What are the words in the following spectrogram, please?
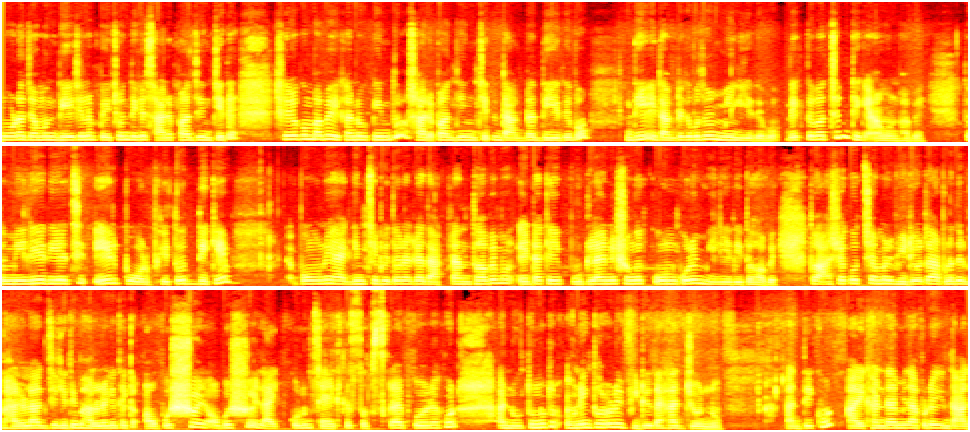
মোড়া যেমন দিয়েছিলাম পেছন দিকে সাড়ে পাঁচ ইঞ্চিতে, সেরকমভাবে এখানেও কিন্তু সাড়ে পাঁচ ইঞ্চিতে দাগটা দিয়ে দেবো। দিয়ে এই দাগটাকে প্রথমে মিলিয়ে দেবো। দেখতে পাচ্ছেন? ঠিক এমনভাবে। তো মিলিয়ে দিয়েছি। এরপর ভেতর দিকে পৌনে এক ইঞ্চি ভেতরে একটা দাগ টানতে হবে এবং এটাকে এই পুট লাইনের সঙ্গে কোণ করে মিলিয়ে দিতে হবে। তো আশা করছি আমার ভিডিওটা আপনাদের ভালো লাগছে। যদি ভালো লেগে থাকে অবশ্যই অবশ্যই লাইক করুন, চ্যানেলটিকে সাবস্ক্রাইব করে রাখুন আর নতুন নতুন অনেক ধরনের ভিডিও দেখার জন্য। আর দেখুন, আর এখানটা আমি তারপরে দাগ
